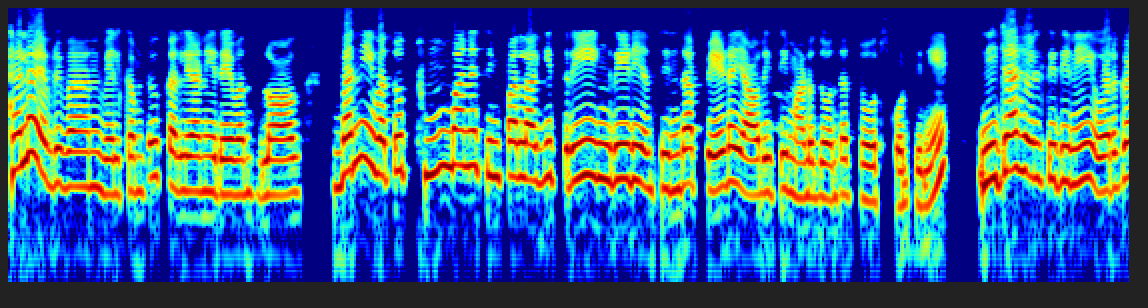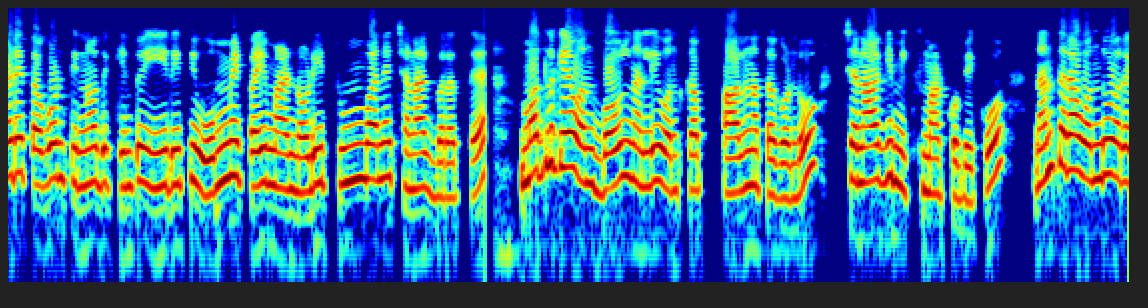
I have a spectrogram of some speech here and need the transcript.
Hello everyone welcome to Kalyani Revanth blog ಬನ್ನಿ, ಇವತ್ತು ತುಂಬಾನೇ ಸಿಂಪಲ್ ಆಗಿ ತ್ರೀ ಇಂಗ್ರೀಡಿಯೆಂಟ್ಸ್ ಇಂದ ಪೇಡ ಯಾವ ರೀತಿ ಮಾಡೋದು ಅಂತ ತೋರಿಸ್ಕೊಡ್ತೀನಿ. ನಿಜ ಹೇಳ್ತಿದೀನಿ, ಹೊರಗಡೆ ತಗೊಂಡ್ ತಿನ್ನೋದಕ್ಕಿಂತ ಈ ರೀತಿ ಒಮ್ಮೆ ಟ್ರೈ ಮಾಡಿ ನೋಡಿ ತುಂಬಾನೇ ಚೆನ್ನಾಗಿ ಬರುತ್ತೆ. ಮೊದ್ಲಿಗೆ ಒಂದ್ ಬೌಲ್ನಲ್ಲಿ ಒಂದ್ ಕಪ್ ಹಾಲ್ನ ತಗೊಂಡು ಚೆನ್ನಾಗಿ ಮಿಕ್ಸ್ ಮಾಡ್ಕೋಬೇಕು. ನಂತರ ಒಂದೂವರೆ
